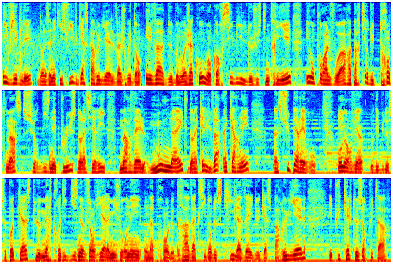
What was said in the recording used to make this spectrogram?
Yves Jéglé, dans les années qui suivent, Gaspard Ulliel va jouer dans Eva de Benoît Jacot ou encore Sibylle de Justine Trier et on pourra le voir à partir du 30 mars sur Disney+, dans la série Marvel Moon Knight dans laquelle il va incarner un super-héros. On en revient au début de ce podcast. Le mercredi 19 janvier à la mi-journée, on apprend le grave accident de ski la veille de Gaspard Ulliel. Et puis quelques heures plus tard,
